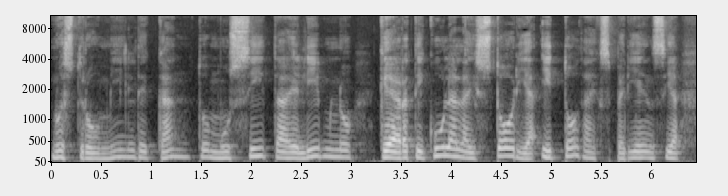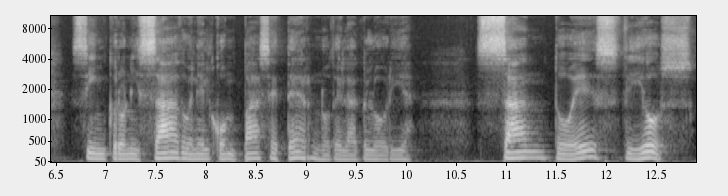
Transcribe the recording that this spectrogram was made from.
nuestro humilde canto musita el himno que articula la historia y toda experiencia sincronizado en el compás eterno de la gloria. Santo es Dios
